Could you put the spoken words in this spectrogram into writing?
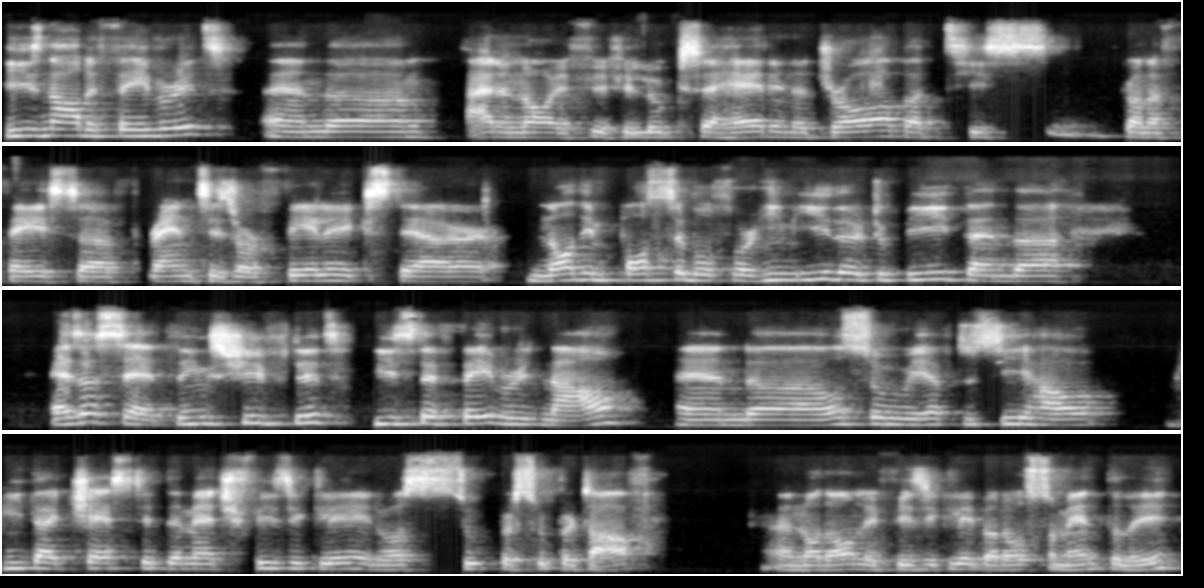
he's now the favorite, and um, I don't know if, if he looks ahead in the draw, but he's gonna face uh, Frances or Felix. They are not impossible for him either to beat, and uh, as I said, things shifted. He's the favorite now, and uh, also we have to see how he digested the match physically. It was super super tough, and not only physically but also mentally.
